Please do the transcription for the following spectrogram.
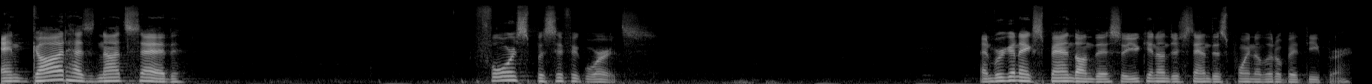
And God has not said four specific words. And we're going to expand on this so you can understand this point a little bit deeper.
